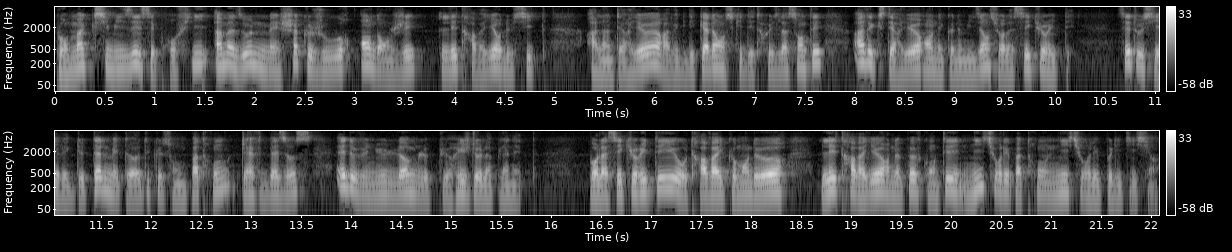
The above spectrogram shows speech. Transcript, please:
Pour maximiser ses profits, Amazon met chaque jour en danger les travailleurs du site, à l'intérieur avec des cadences qui détruisent la santé, à l'extérieur en économisant sur la sécurité. C'est aussi avec de telles méthodes que son patron, Jeff Bezos, est devenu l'homme le plus riche de la planète. Pour la sécurité, au travail comme en dehors, les travailleurs ne peuvent compter ni sur les patrons ni sur les politiciens.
